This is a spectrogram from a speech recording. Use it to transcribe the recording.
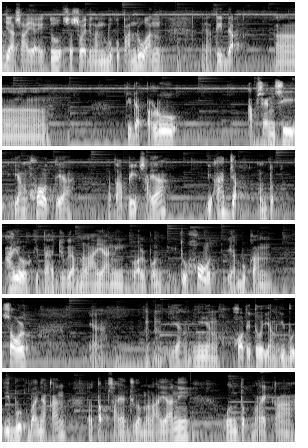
aja saya itu sesuai dengan buku panduan ya tidak uh, tidak perlu absensi yang hold ya. Tetapi saya diajak untuk ayo kita juga melayani walaupun itu hold ya bukan sold. Ya. Yang ini yang hold itu yang ibu-ibu kebanyakan tetap saya juga melayani untuk mereka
